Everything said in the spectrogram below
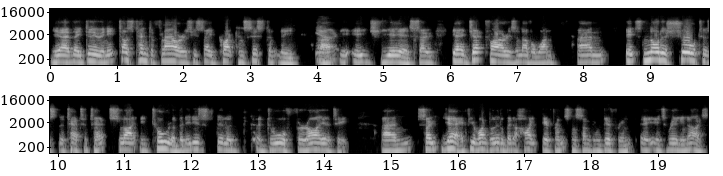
Yeah, they do, and it does tend to flower, as you say, quite consistently yeah. uh, each year. So yeah, Jetfire is another one. Um, it's not as short as the tete-a-tete, slightly taller, but it is still a, a dwarf variety. Um, so yeah, if you want a little bit of height difference and something different, it, it's really nice.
